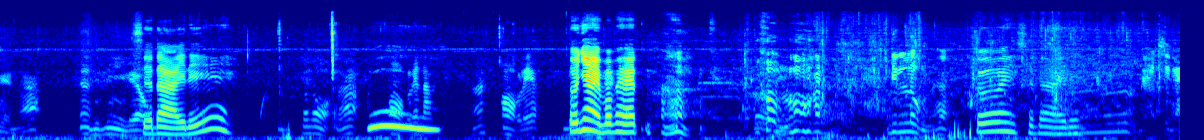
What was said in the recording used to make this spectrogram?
เห็นนะอยู่นี่แล้วเสียดายเด้ มันออกนะอืออกมเลยนะออกแล้วตัวใหญ่บ่แพทผมรู้กันดินหลงฮะเก้ยเสียดายเด้สิไหน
